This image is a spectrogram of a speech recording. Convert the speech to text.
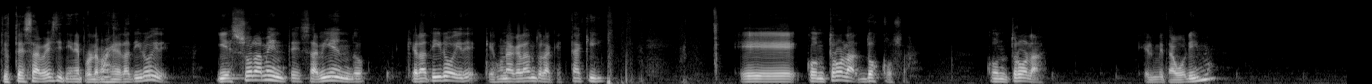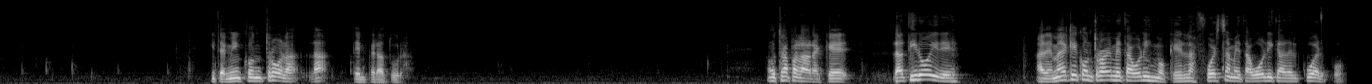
de usted saber si tiene problemas de la tiroides. Y es solamente sabiendo que la tiroides, que es una glándula que está aquí, eh, controla dos cosas. Controla el metabolismo y también controla la temperatura. otra palabra, que la tiroides, además de que controla el metabolismo, que es la fuerza metabólica del cuerpo,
